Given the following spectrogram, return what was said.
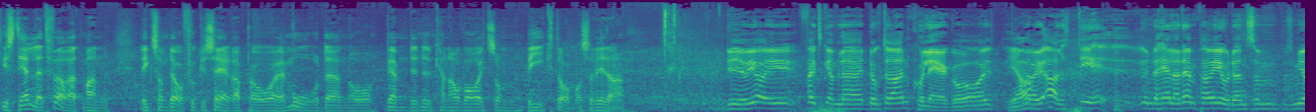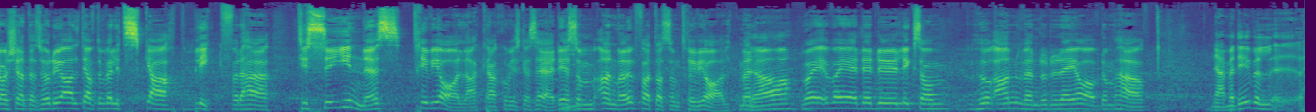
Istället för att man liksom då fokuserar på eh, morden och vem det nu kan ha varit som begick dem och så vidare. Du och jag är ju faktiskt gamla doktorandkollegor och Ja. du har ju alltid, under hela den perioden som, som jag har känt dig, så har du alltid haft en väldigt skarp blick för det här till synes triviala, kanske vi ska säga. Det som andra uppfattar som trivialt. Men Mm. Ja. vad, är, vad är det du liksom, hur använder du dig av de här? Nej men det är väl, eh,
